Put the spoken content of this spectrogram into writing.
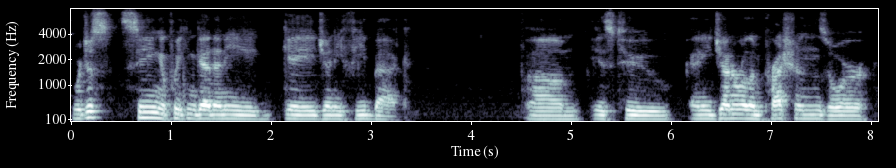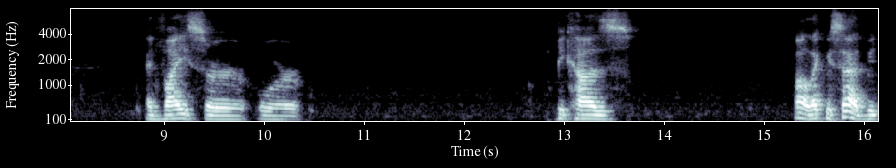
we're just seeing if we can get any gauge, any feedback um, is to any general impressions or advice or or because oh like we said we,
